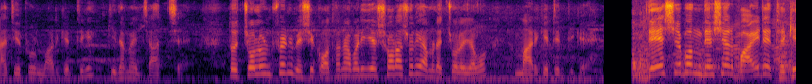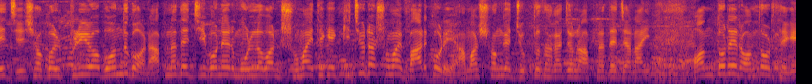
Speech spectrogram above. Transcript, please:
নাজিরপুর মার্কেট থেকে কী দামে যাচ্ছে। তো চলুন ফ্রেন্ড বেশি কথা না বাড়িয়ে সরাসরি আমরা চলে যাব মার্কেটের দিকে। দেশ এবং দেশের বাইরে থেকে যে সকল প্রিয় বন্ধুগণ আপনাদের জীবনের মূল্যবান সময় থেকে কিছুটা সময় বার করে আমার সঙ্গে যুক্ত থাকার জন্য আপনাদের জানাই অন্তরের অন্তর থেকে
